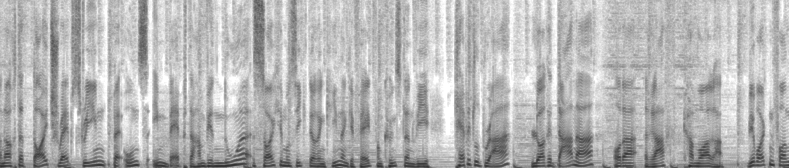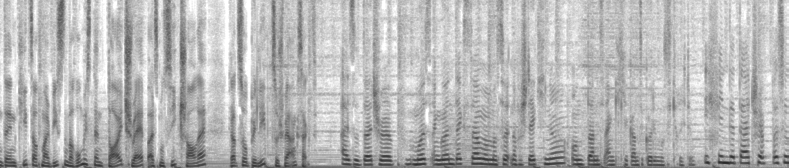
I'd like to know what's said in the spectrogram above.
Und auch der Deutsch-Rap-Stream bei uns im Web. Da haben wir nur solche Musik, die euren Kindern gefällt, von Künstlern wie Capital Bra, Loredana oder Raf Camora. Wir wollten von den Kids auch mal wissen, warum ist denn Deutschrap als Musikgenre gerade so beliebt, so schwer angesagt? Also Deutschrap muss einen guten Text haben und man sollte noch verstecken und dann ist eigentlich eine ganz gute Musikrichtung. Ich finde Deutschrapper so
